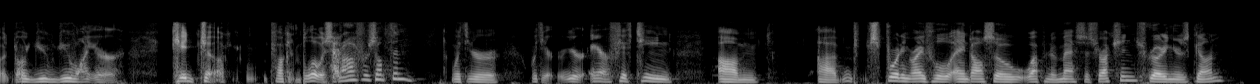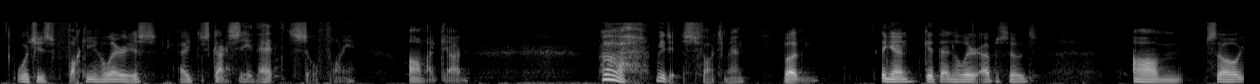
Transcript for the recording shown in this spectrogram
uh, you, you want your kid to fucking blow his head off or something with your with your your AR-15 um uh, sporting rifle and also weapon of mass destruction, Schrodinger's gun, which is fucking hilarious. I just gotta say that, it's so funny. Oh my god. Media is fucked, man. But again, get that into later episodes. Um, so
